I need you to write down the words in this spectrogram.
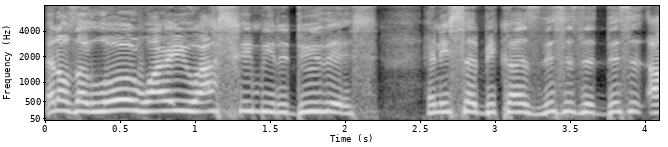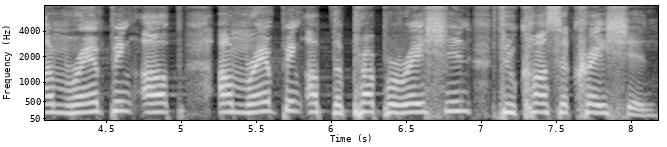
And I was like, Lord, why are you asking me to do this? And he said, because this is a, this is I'm ramping up, I'm ramping up the preparation through consecration.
